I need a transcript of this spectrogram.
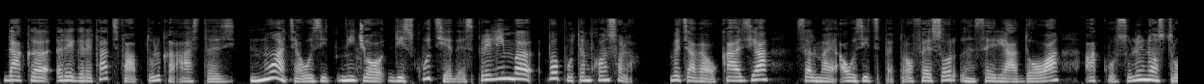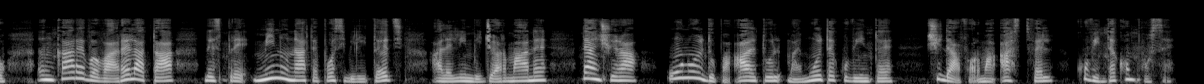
dacă regretați faptul că astăzi nu ați auzit nicio discuție despre limbă, vă putem consola. Veți avea ocazia să-l mai auziți pe profesor în seria a doua a cursului nostru, în care vă va relata despre minunate posibilități ale limbii germane de a înșira unul după altul mai multe cuvinte și de a forma astfel cuvinte compuse.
